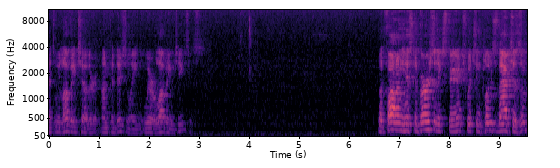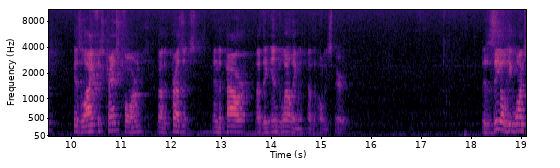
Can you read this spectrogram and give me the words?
As we love each other unconditionally, we're loving Jesus. But following his conversion experience, which includes baptism, his life is transformed by the presence and the power of the indwelling of the Holy Spirit. The zeal he once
